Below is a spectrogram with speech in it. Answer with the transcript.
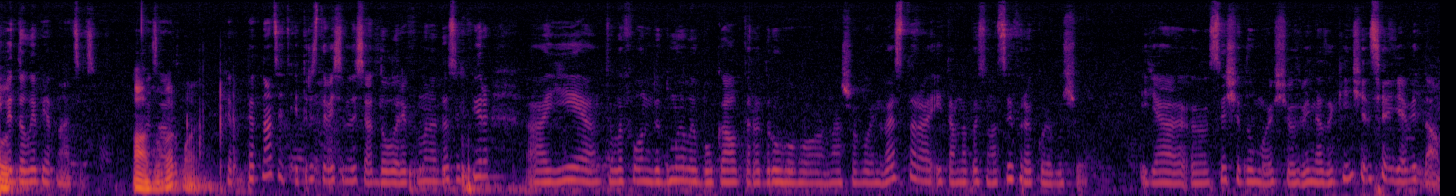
Ну, віддали 15. а, ну нормально. 15 і 380 доларів. У мене до сих пір е, є телефон Людмили, бухгалтера другого нашого інвестора, і там написано цифра, яку я вишу. І я е, все ще думаю, що війна закінчиться, і я віддам.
